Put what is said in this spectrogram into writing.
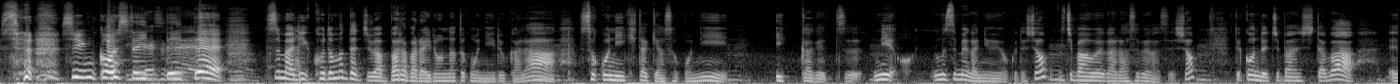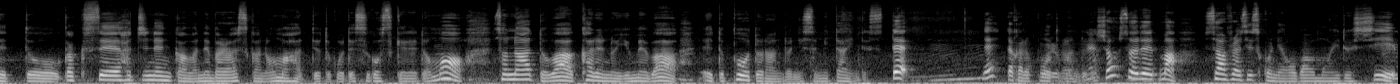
進行していっていて、ね。うん、つまり子どもたちはバラバラいろんなところにいるから、うん、そこに行きたきゃそこに1ヶ月に娘がニューヨークでしょ、うん、一番上がラスベガスでしょ、うん、で今度一番下は、えっと、学生8年間はネバラスカのオマハっていうところで過ごすけれどもその後は彼の夢は、えっと、ポートランドに住みたいんですって、ね、だからポートランドでしょ、それでまあサンフランシスコにはおばもいるし、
